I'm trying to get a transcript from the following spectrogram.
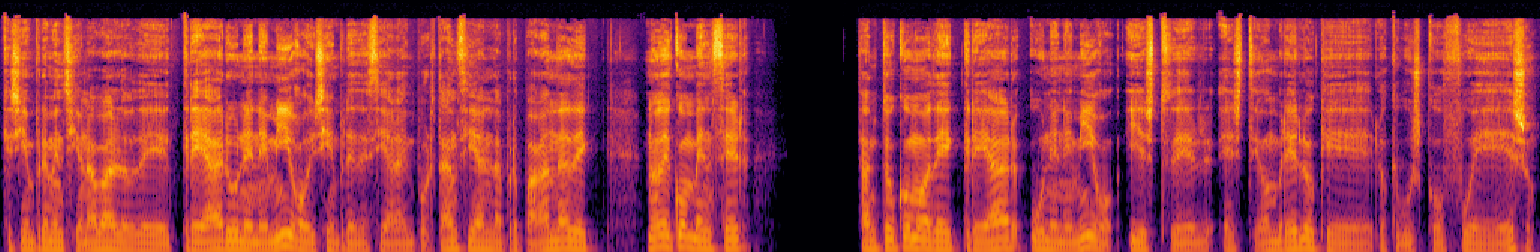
que siempre mencionaba lo de crear un enemigo y siempre decía la importancia en la propaganda de no de convencer tanto como de crear un enemigo. Y este, este hombre lo que, lo que buscó fue eso.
